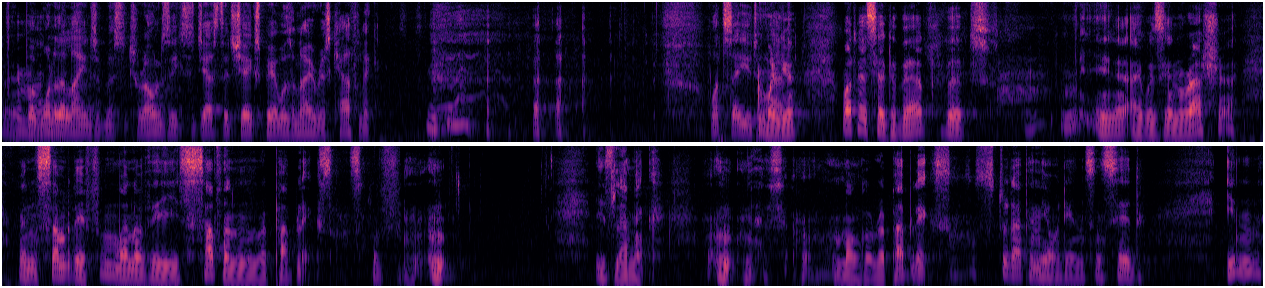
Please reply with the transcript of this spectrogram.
Very but one of the lines of Mr. Tyrone is he suggests that Shakespeare was an Irish Catholic. what say you to well, that? You, what I say to that that in, I was in Russia when somebody from one of the southern republics, sort of Islamic Mongol republics, stood up in the audience and said, in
